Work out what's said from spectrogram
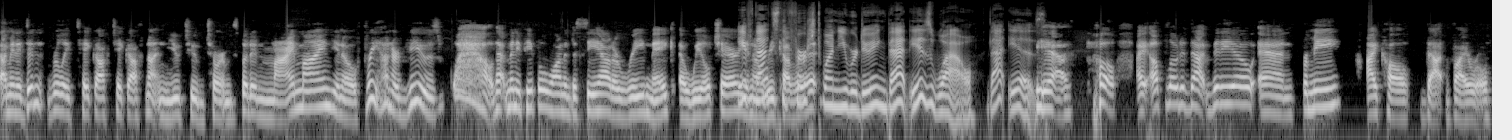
I mean, it didn't really take off, take off, not in YouTube terms, but in my mind, you know, 300 views. Wow, that many people wanted to see how to remake a wheelchair, If you know, that's the first it. one you were doing, that is wow. That is. Yeah. So I uploaded that video, and for me, I call that viral.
